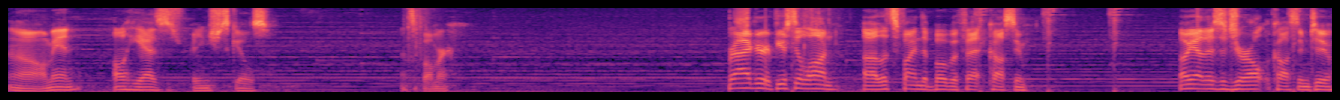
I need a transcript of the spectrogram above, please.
Oh man, all he has is range skills. That's a bummer. Bragger, if you're still on, uh, let's find the Boba Fett costume. Oh yeah, there's a Geralt costume too.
